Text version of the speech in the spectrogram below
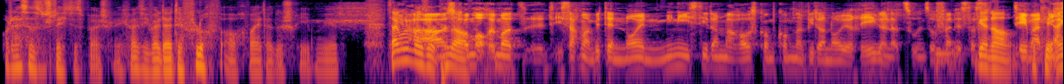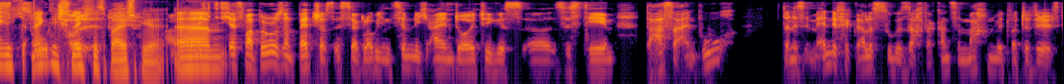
Oder ist das ein schlechtes Beispiel? Ich weiß nicht, weil da der Fluch auch weitergeschrieben wird. Sagen wir mal so, es auf. kommen auch immer, ich sag mal, mit den neuen Minis, die dann mal rauskommen, kommen dann wieder neue Regeln dazu. Insofern ist das Genau, Thema okay, nicht eigentlich, so eigentlich toll. schlechtes Beispiel. Wenn Ähm, ich jetzt mal Burrows und Badgers ist ja, glaube ich, ein ziemlich eindeutiges äh, System. Da hast du ein Buch, dann ist im Endeffekt alles zugesagt. Da kannst du machen mit, was du willst.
